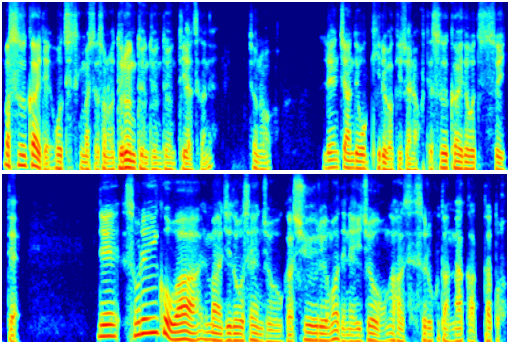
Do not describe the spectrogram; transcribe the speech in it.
まあ、数回で落ち着きました。そのドゥルンドゥンドゥンドゥンってやつがね。その、連チャンで起きるわけじゃなくて、数回で落ち着いて。で、それ以後は、まあ、自動洗浄が終了までね、異常音が発生することはなかったと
